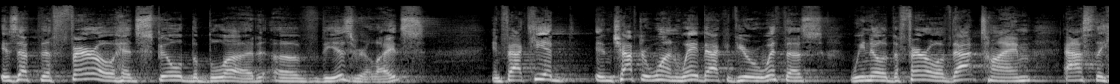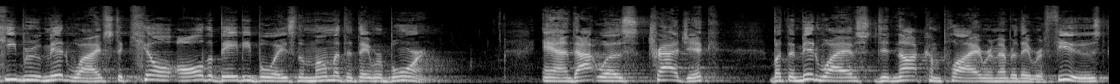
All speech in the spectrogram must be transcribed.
is that the Pharaoh had spilled the blood of the Israelites. In fact, he had, in chapter one, way back, if you were with us, we know the Pharaoh of that time asked the Hebrew midwives to kill all the baby boys the moment that they were born. And that was tragic. But the midwives did not comply. Remember, they refused.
